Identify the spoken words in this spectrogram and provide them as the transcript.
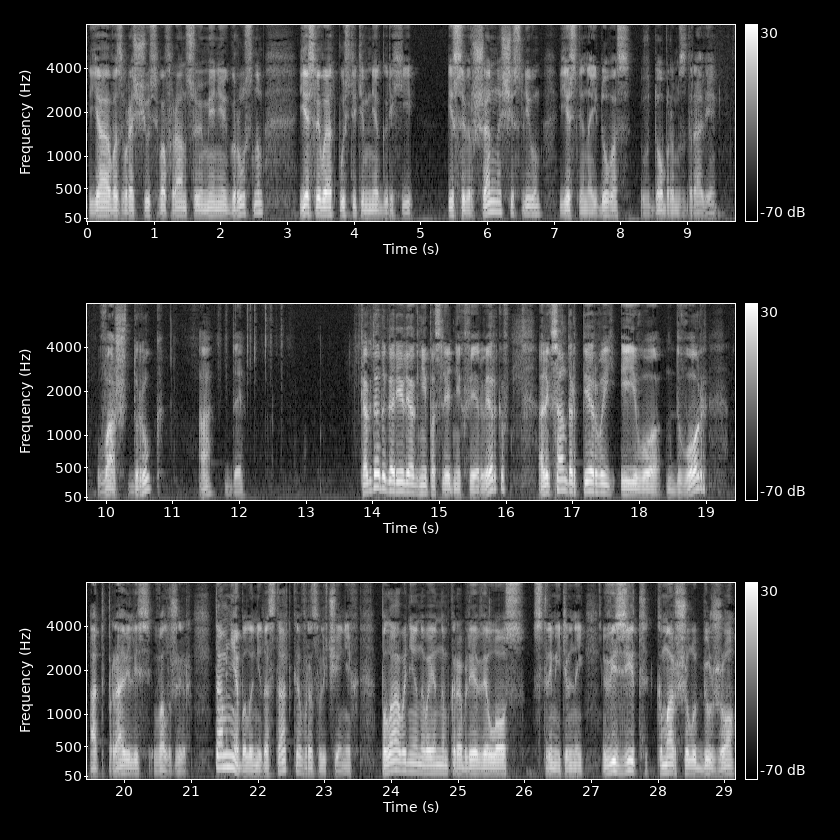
я возвращусь во Францию менее грустным, если вы отпустите мне грехи, и совершенно счастливым, если найду вас в добром здравии. Ваш друг А.Д. Когда догорели огни последних фейерверков, Александр I и его двор отправились в Алжир. Там не было недостатка в развлечениях. Плавание на военном корабле «Велос» стремительный, визит к маршалу Бюжо,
